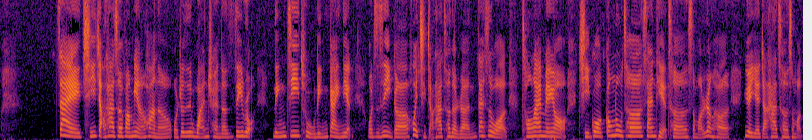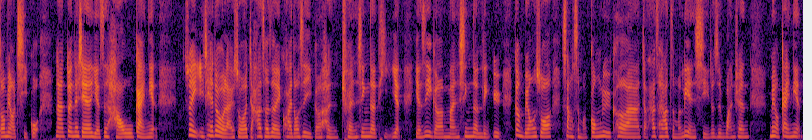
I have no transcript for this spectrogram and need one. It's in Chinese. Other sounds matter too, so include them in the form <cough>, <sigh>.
在骑脚踏车方面的话呢，我就是完全的 zero 零基础零概念。我只是一个会骑脚踏车的人，但是我从来没有骑过公路车、山铁车，什么任何越野脚踏车，什么都没有骑过。那对那些也是毫无概念，所以一切对我来说，脚踏车这一块都是一个很全新的体验，也是一个蛮新的领域。更不用说上什么功率课啊，脚踏车要怎么练习，就是完全没有概念。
